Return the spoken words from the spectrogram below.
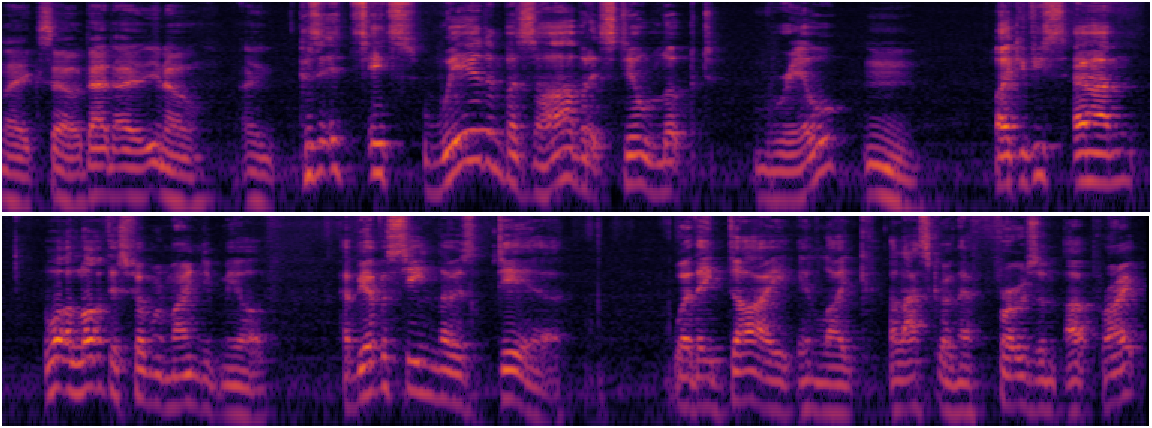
Like so that I you know I Because it's it's weird and bizarre, but it still looked real. mm, Like if you um, what a lot of this film reminded me of. Have you ever seen those deer where they die in like Alaska and they're frozen upright?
